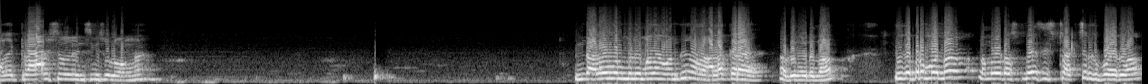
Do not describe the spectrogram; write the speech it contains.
அதை டிராடிஷனல் சொல்லுவாங்க. இந்த அளவுகள் மூலியமா தான் வந்து அவங்க அளக்குறாங்க அப்படிங்கிறது தான். இதுக்கப்புறமா தான் நம்மளோட ஸ்பேஸ் ஸ்ட்ரக்சருக்கு போயிடலாம்.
